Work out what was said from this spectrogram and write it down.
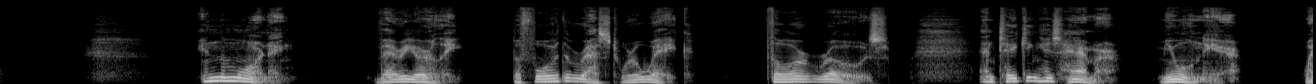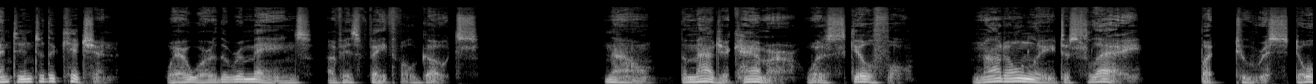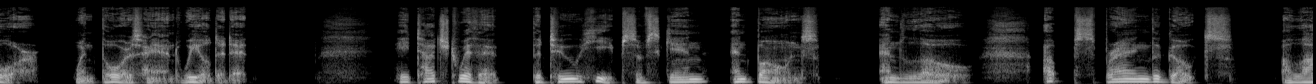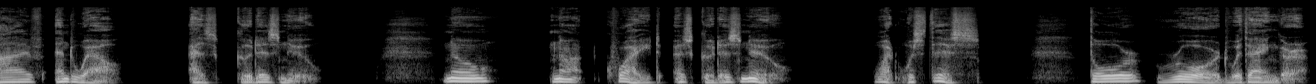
In the morning, very early, before the rest were awake, Thor rose, and taking his hammer, Mjolnir, went into the kitchen where were the remains of his faithful goats. Now, the magic hammer was skilful, not only to slay, but to restore when Thor's hand wielded it. He touched with it the two heaps of skin and bones, and lo, up sprang the goats, alive and well, as good as new. No, not quite as good as new. What was this? Thor roared with anger,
